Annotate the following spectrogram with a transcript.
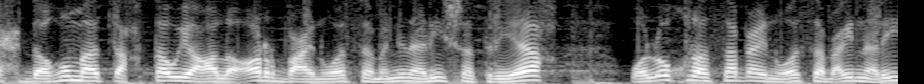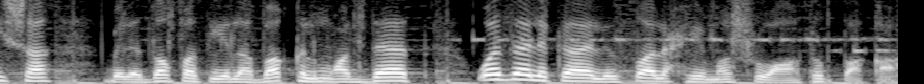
إحداهما تحتوي على 84 ريشة رياح والأخرى 77 ريشة بالإضافة إلى باقي المعدات وذلك لصالح مشروعات الطاقة.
